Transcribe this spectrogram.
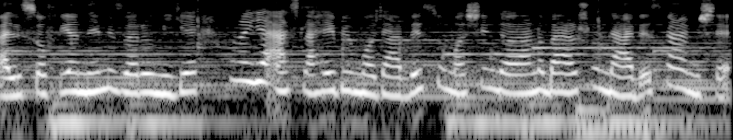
ولی سوفیا نمی‌ذاره و میگه اونا یه اسلحه بی مجوز تو ماشین دارن و براشون دردسر میشه.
